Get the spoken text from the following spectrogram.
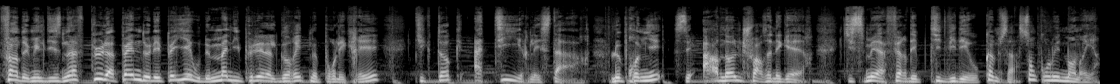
Fin 2019, plus la peine de les payer ou de manipuler l'algorithme pour les créer. TikTok attire les stars. Le premier, c'est Arnold Schwarzenegger, qui se met à faire des petites vidéos comme ça, sans qu'on lui demande rien.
